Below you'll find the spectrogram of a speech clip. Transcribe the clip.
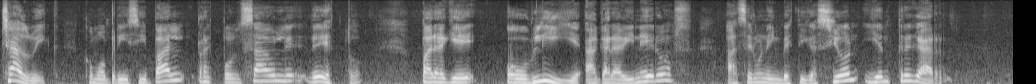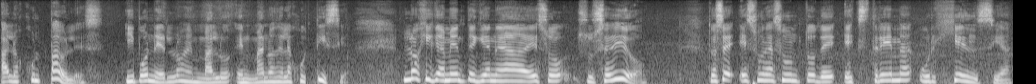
Chadwick, como principal responsable de esto para que obligue a carabineros a hacer una investigación y entregar a los culpables y ponerlos en, manos de la justicia. Lógicamente que nada de eso sucedió. Entonces es un asunto de extrema urgencia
